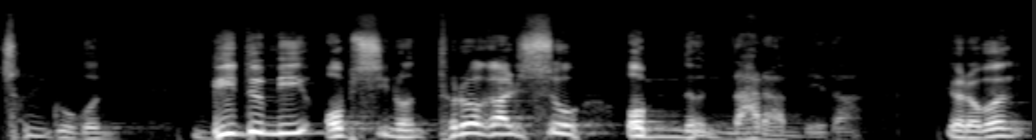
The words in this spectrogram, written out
천국은 믿음이 없이는 들어갈 수 없는 나라입니다. 여러분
